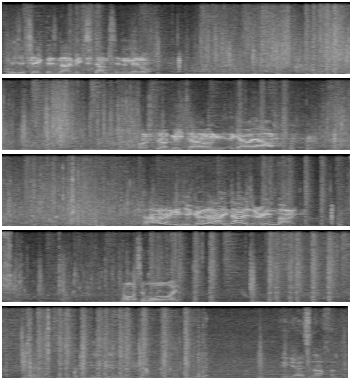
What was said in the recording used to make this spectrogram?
Let me just check there's no big stumps in the middle. If I stub my toe and go out. no, I reckon you're good, eh? Nose are in, mate. Nice and wide. Here goes nothing.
